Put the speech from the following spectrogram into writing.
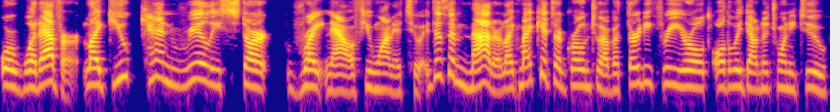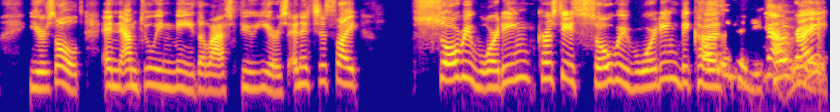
or whatever. Like you can really start right now if you wanted to. It doesn't matter. Like my kids are grown to have a 33 year old all the way down to 22 years old. And I'm doing me the last few years. And it's just like so rewarding. Kirsty is so rewarding because, totally, yeah, totally. right?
